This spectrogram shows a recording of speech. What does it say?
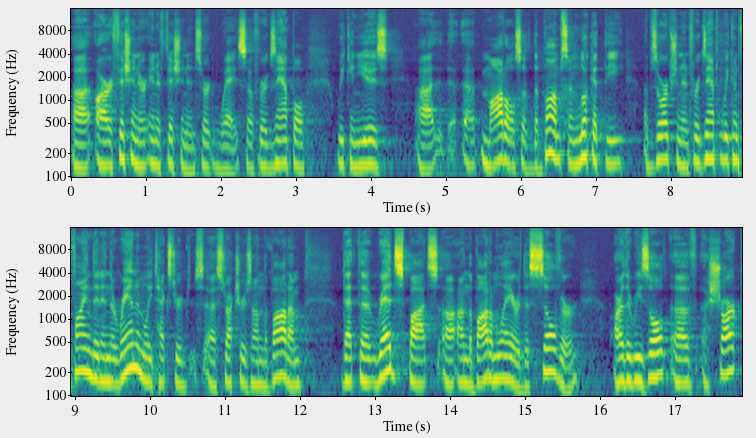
uh, are efficient or inefficient in certain ways. So for example, we can use uh, uh, models of the bumps and look at the absorption. And for example, we can find that in the randomly textured uh, structures on the bottom, that the red spots uh, on the bottom layer, the silver, are the result of uh, sharp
